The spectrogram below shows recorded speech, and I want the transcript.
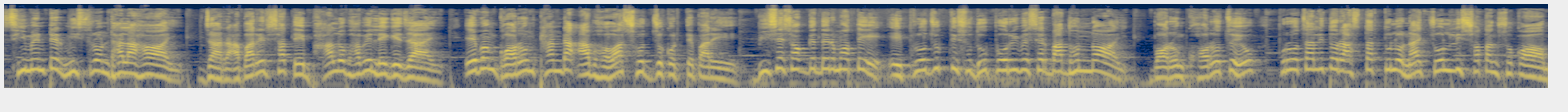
সিমেন্টের মিশ্রণ ঢালা হয়, যা রাবারের সাথে ভালোভাবে লেগে যায় এবং গরম ঠান্ডা আবহাওয়া সহ্য করতে পারে। বিশেষজ্ঞদের মতে, এই প্রযুক্তি শুধু পরিবেশের বাঁধন নয়, বরং খরচেও প্রচালিত রাস্তার তুলনায় চল্লিশ শতাংশ কম।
